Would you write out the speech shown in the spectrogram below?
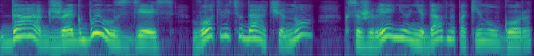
Да, Джек был здесь, вот ведь удача, но, к сожалению, недавно покинул город.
